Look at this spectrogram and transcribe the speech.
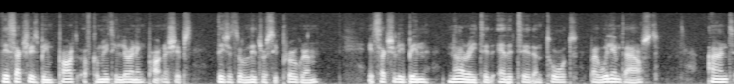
This actually has been part of Community Learning Partnerships digital literacy program. It's actually been narrated, edited and taught by William Doust and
